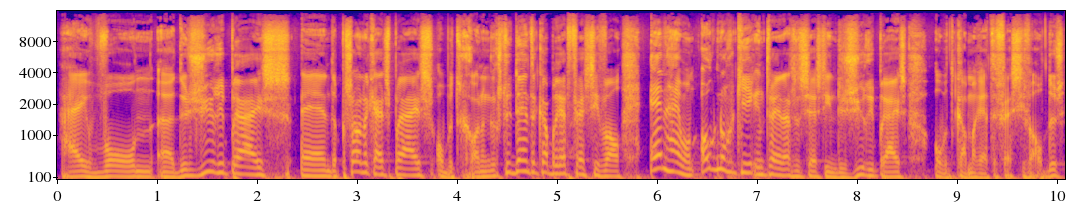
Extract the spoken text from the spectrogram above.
Hij won de juryprijs en de persoonlijkheidsprijs... op het Groninger Studentencabaret Festival. En hij won ook nog een keer in 2016 de juryprijs... op het Kamerettenfestival. Dus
